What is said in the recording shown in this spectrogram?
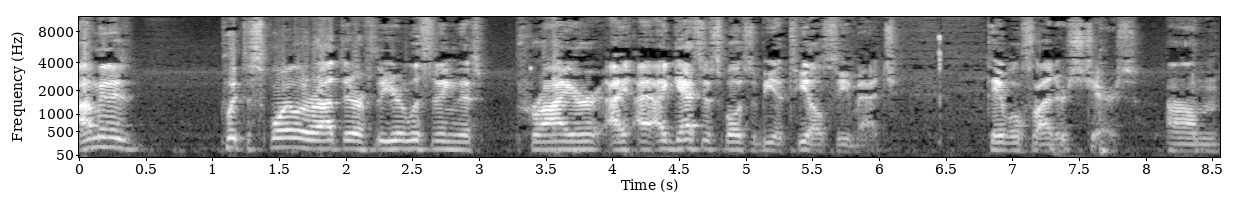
I'm going to put the spoiler out there if you're listening this prior. I, I, I guess it's supposed to be a TLC match table sliders, chairs. Um,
